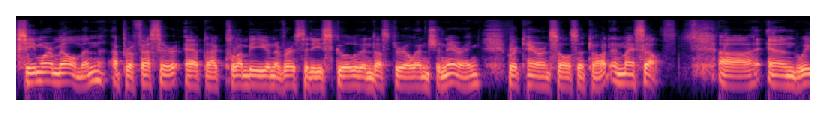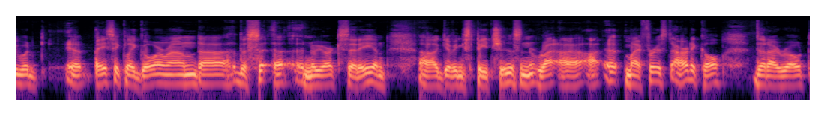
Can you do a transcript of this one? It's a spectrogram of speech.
Seymour Melman, a professor at uh, Columbia University School of Industrial Engineering, where Terence also taught, and myself. Uh, and we would basically go around uh, the uh, New York City and giving speeches. And my first article that I wrote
